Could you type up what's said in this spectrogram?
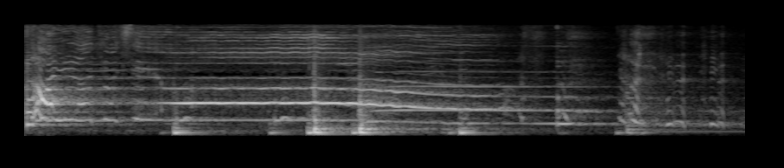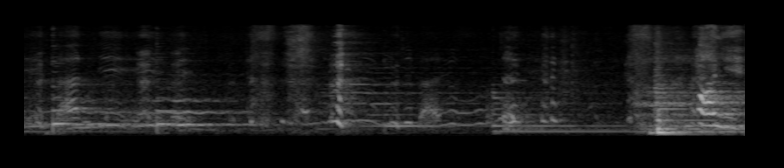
살려주세요. 아니,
